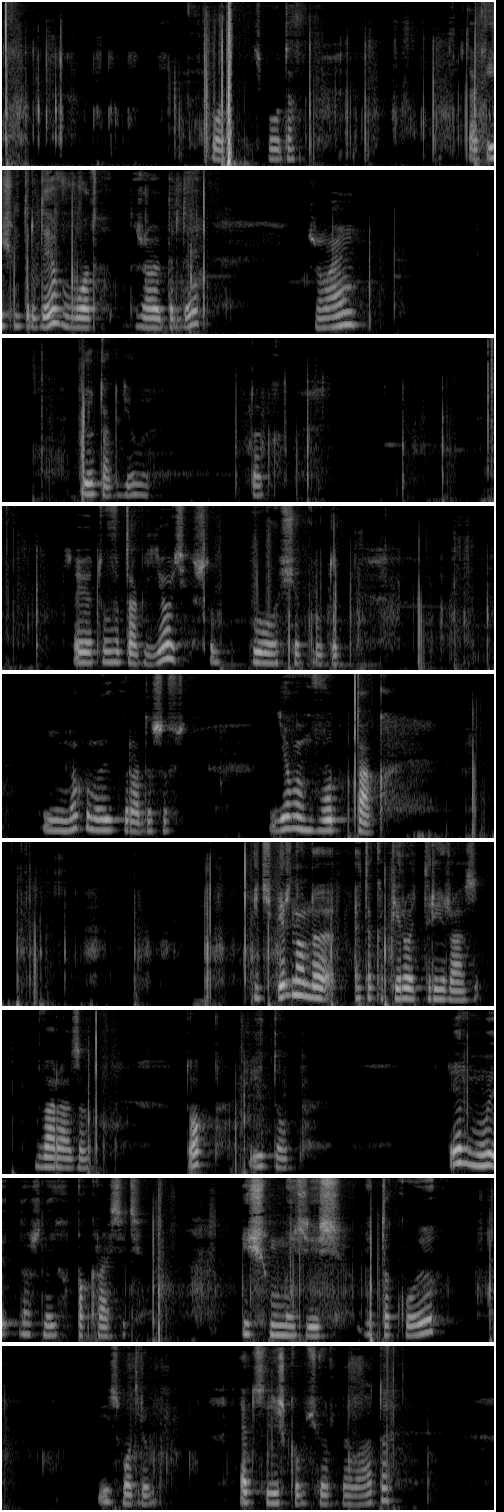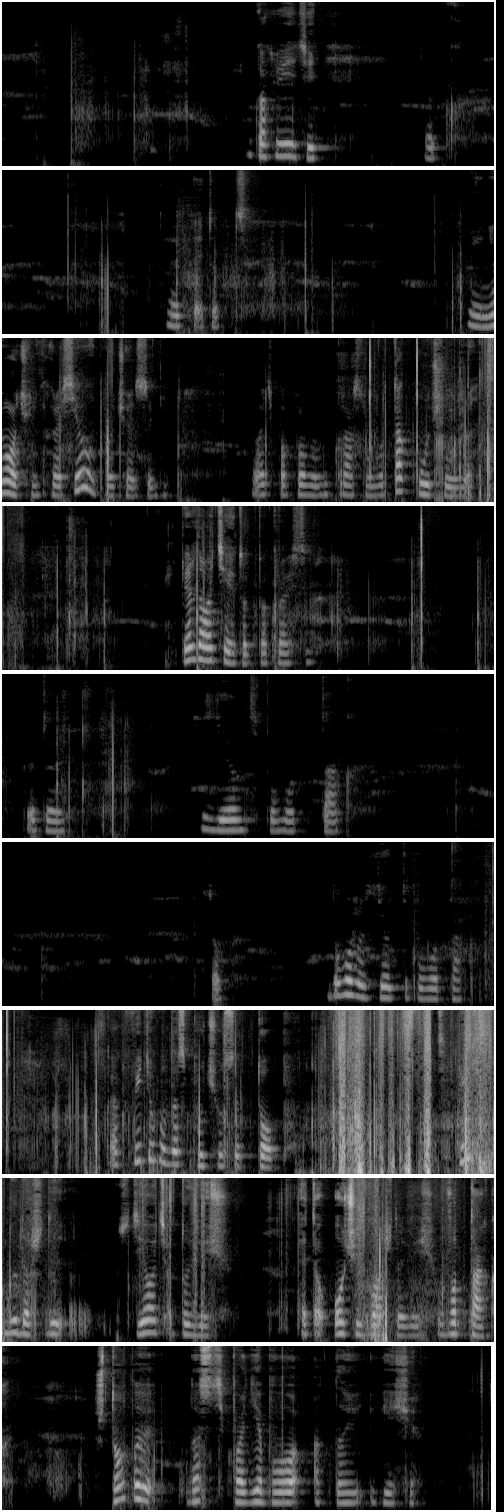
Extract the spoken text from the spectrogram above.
Вот, типа вот так. Так, ищем 3D, вот. Нажимаем 3D. Нажимаем. И вот так делаю. Так. Советую вот так сделать, чтобы было вообще круто. Немного моих градусов. Делаем вот так. И теперь надо это копировать три раза. Два раза. Топ и топ. Теперь мы должны их покрасить. Ищем мы здесь вот такую. И смотрим. Это слишком черновато. Как видите, так, так этот не, не очень красиво получается. Давайте попробуем красную. Вот так лучше уже. Теперь давайте этот покрасим. Это сделаем типа вот так. Стоп. Да можно сделать типа вот так. Как видим, у нас получился топ. Теперь мы должны сделать одну вещь. Это очень важная вещь. Вот так. Чтобы у нас типа не было одной вещи.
